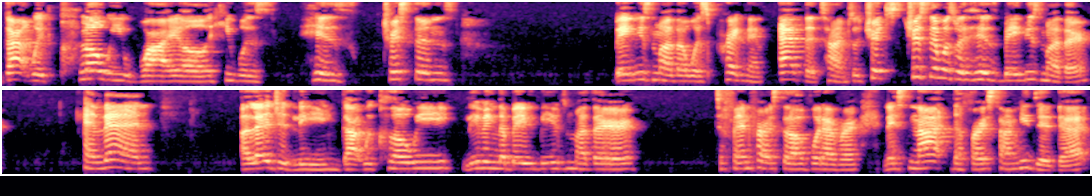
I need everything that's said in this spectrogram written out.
got with Khloe while he was his Tristan's baby's mother was pregnant at the time. So Tristan was with his baby's mother and then allegedly got with Khloe, leaving the baby's mother to fend for herself, whatever. And it's not the first time he did that.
